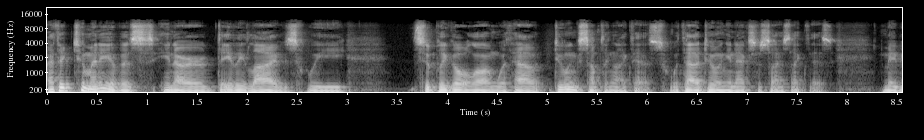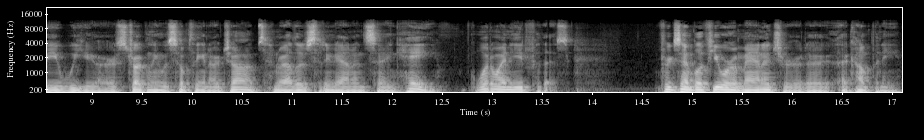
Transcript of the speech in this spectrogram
I think too many of us in our daily lives, we simply go along without doing something like this, without doing an exercise like this. Maybe we are struggling with something in our jobs, and rather than sitting down and saying, Hey, what do I need for this? For example, if you were a manager at a, a company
